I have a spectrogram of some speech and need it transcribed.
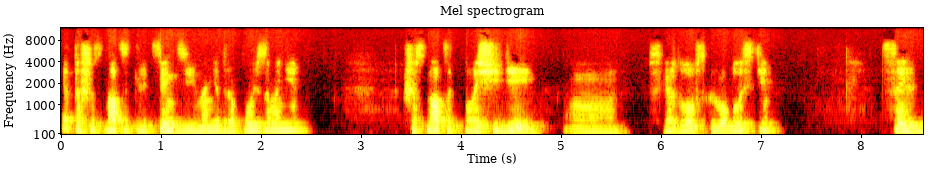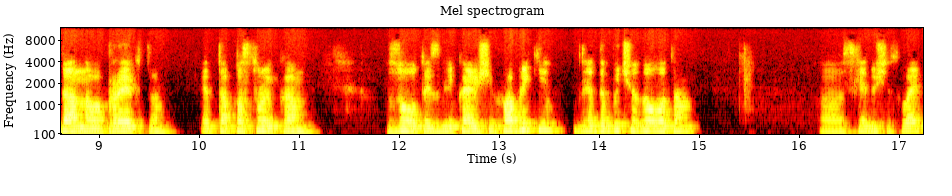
Это 16 лицензий на недропользование, 16 площадей Свердловской области. Цель данного проекта – это постройка золотоизвлекающей фабрики для добычи золота. Следующий слайд.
